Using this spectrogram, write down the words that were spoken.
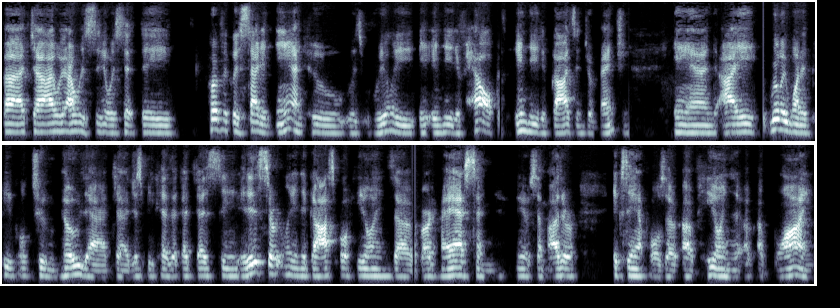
But uh, I, I, was, it was at the perfectly sighted aunt who was really in need of help, in need of God's intervention. And I really wanted people to know that uh, just because it, that does seem, it is certainly in the gospel healings of Bartimaeus and, you know, some other examples of, of healing of, of blind.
